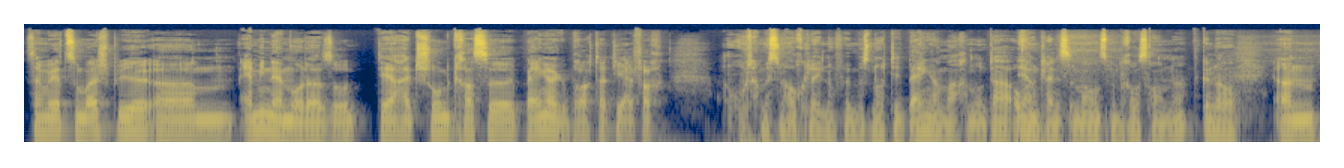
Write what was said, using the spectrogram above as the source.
Sagen wir jetzt zum Beispiel ähm, Eminem oder so, der halt schon krasse Banger gebracht hat, die einfach, oh, da müssen wir auch gleich noch, wir müssen noch die Banger machen und da auch Ja. ein kleines Announcement raushauen, ne? Genau. ähm,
